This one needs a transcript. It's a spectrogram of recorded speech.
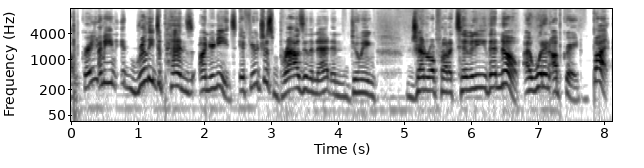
upgrade? I mean, it really depends on your needs. If you're just browsing the net and doing general productivity, then no, I wouldn't upgrade. But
